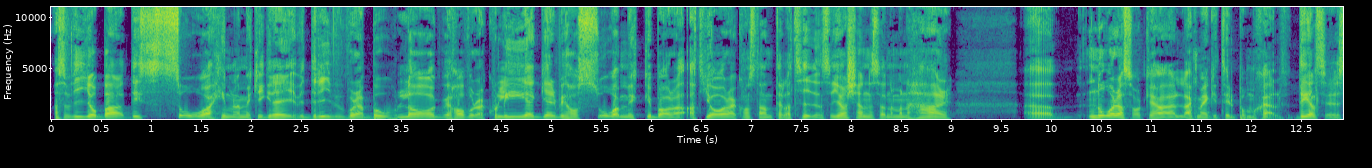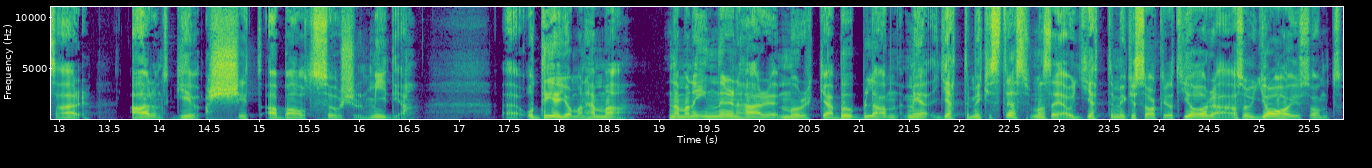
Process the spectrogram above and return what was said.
Alltså vi jobbar, det är så himla mycket grejer. Vi driver våra bolag, vi har våra kollegor, vi har så mycket bara att göra konstant hela tiden. Så jag känner så här när man är här, Eh, några saker har jag lagt märke till på mig själv. Dels är det så här, I don't give a shit about social media. Eh, och det gör man hemma. När man är inne i den här mörka bubblan med jättemycket stress får man säga och jättemycket saker att göra. Alltså jag har ju sånt,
